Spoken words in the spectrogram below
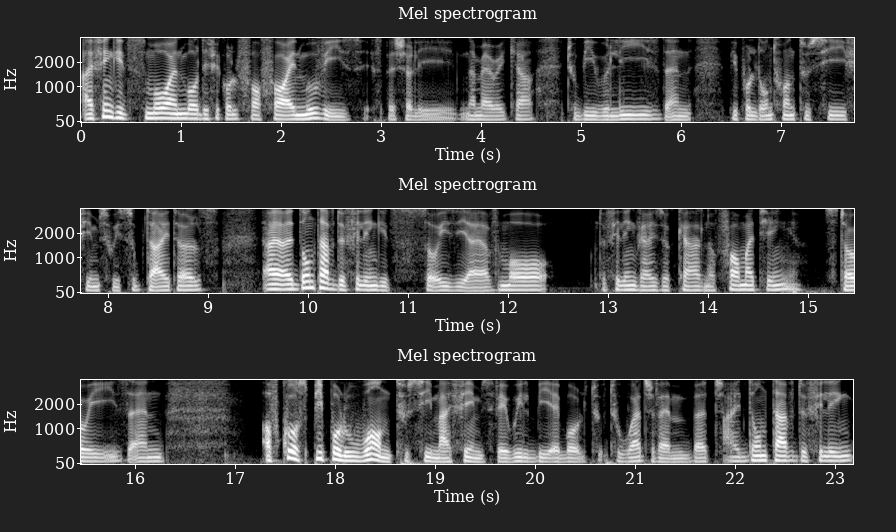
I think it's more and more difficult for foreign movies, especially in America, to be released, and people don't want to see films with subtitles. I, I don't have the feeling it's so easy. I have more the feeling there is a kind of formatting stories and of course, people who want to see my films, they will be able to, to watch them, but I don't have the feeling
